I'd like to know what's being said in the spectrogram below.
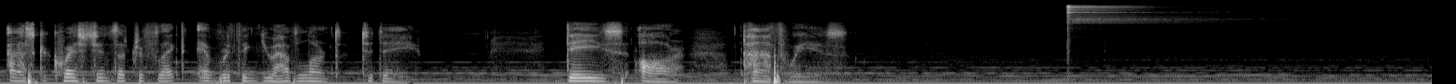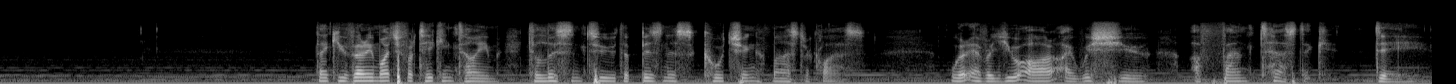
Ask questions that reflect everything you have learnt today. Days are pathways. Thank you very much for taking time to listen to the Business Coaching Masterclass. Wherever you are, I wish you a fantastic day.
